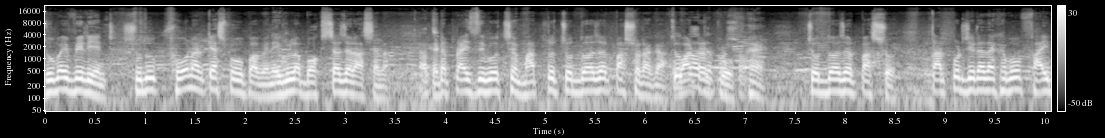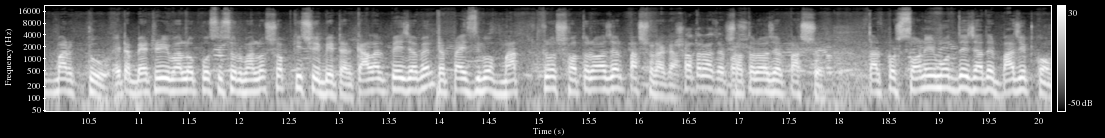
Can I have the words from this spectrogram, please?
দুবাই ভেরিয়েন্ট শুধু ফোন আর ক্যাশ প্রো পাবেন এগুলো বক্স চার্জার আসে না। আচ্ছা। এটা প্রাইস দিব হচ্ছে মাত্র চোদ্দ হাজার পাঁচশো টাকা 14,500 ওয়াটার প্রুফ হ্যাঁ চোদ্দ হাজার পাঁচশো। তারপর যেটা দেখাবো ফাইভ মার্ক টু এটা ব্যাটারি ভালো প্রসেসর ভালো সব কিছুই বেটার কালার পেয়ে যাবেন এটা প্রাইস দিব মাত্র সতেরো হাজার পাঁচশো টাকা। সতেরো হাজার পাঁচশো। তারপর সনির মধ্যে যাদের বাজেট কম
